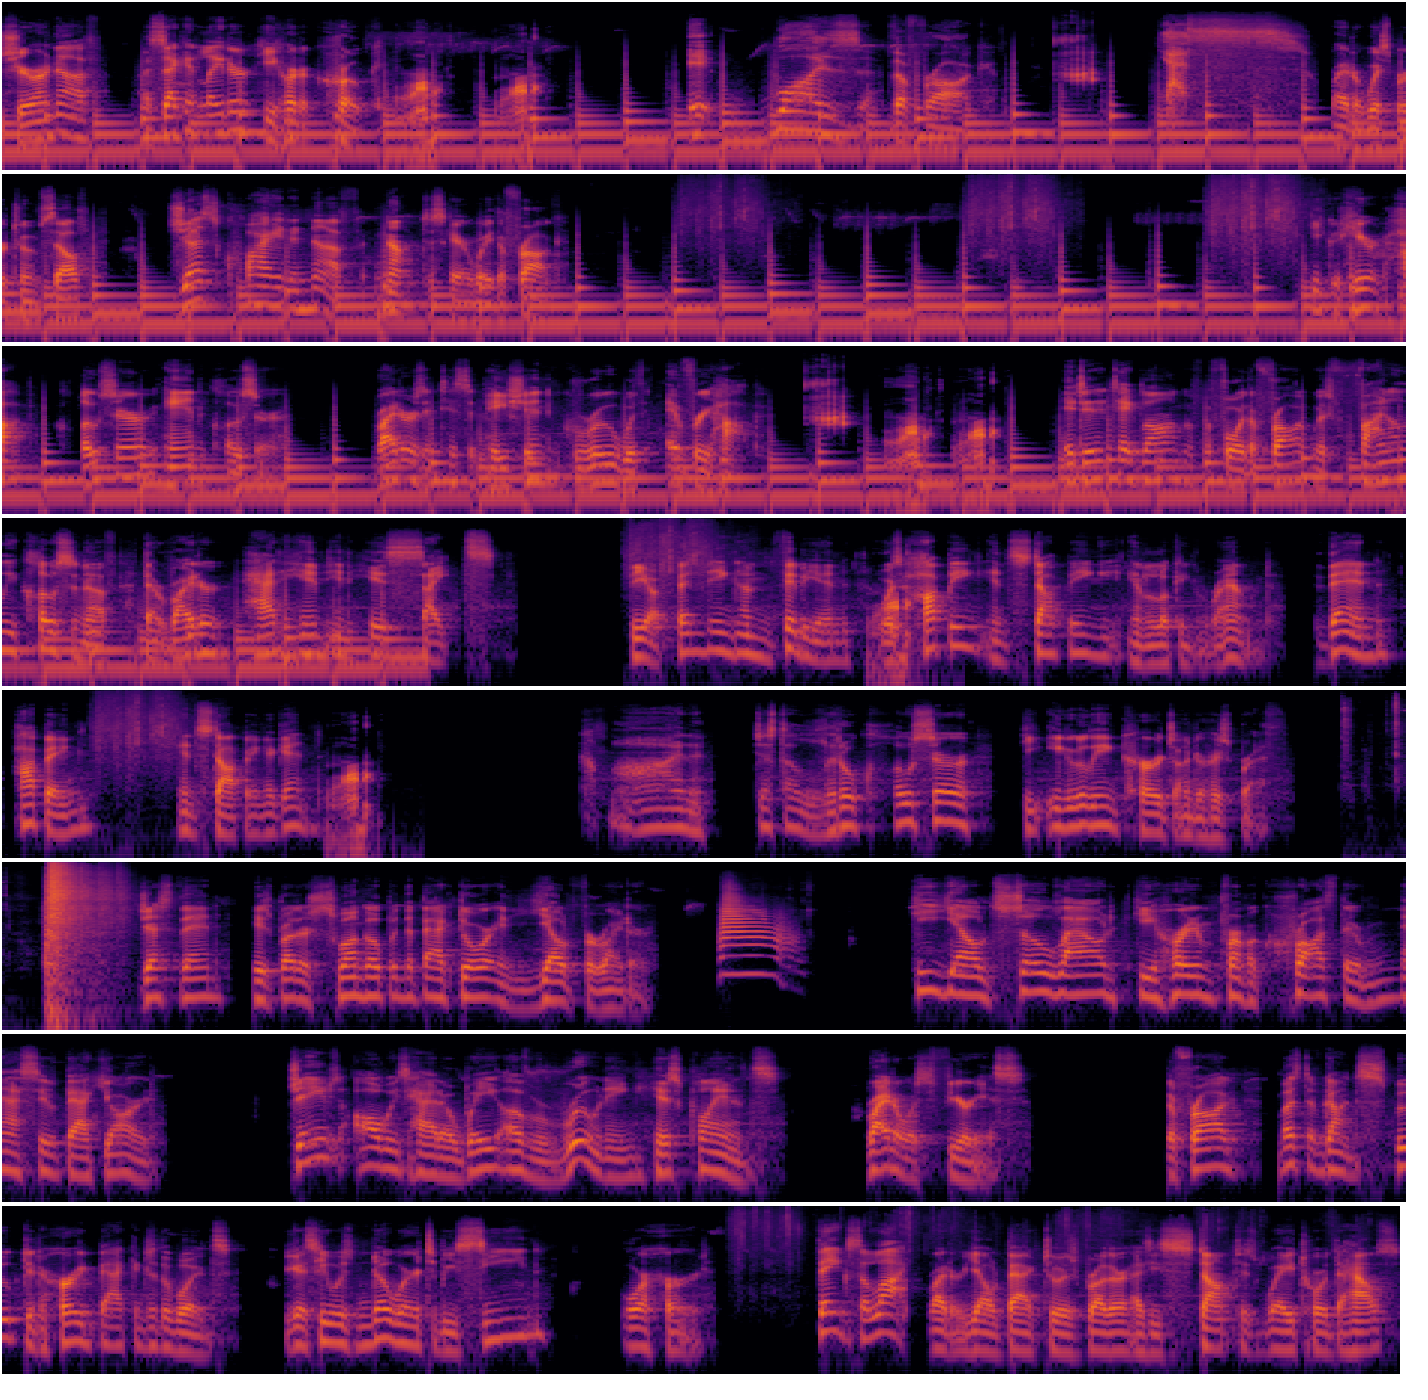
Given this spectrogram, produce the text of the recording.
Sure enough, a second later, he heard a croak. It was the frog. Yes, Ryder whispered to himself, just quiet enough not to scare away the frog. He could hear it hop closer and closer. Ryder's anticipation grew with every hop. It didn't take long before the frog was finally close enough that Ryder had him in his sights. The offending amphibian was hopping and stopping and looking around, then hopping and stopping again. Come on, just a little closer, he eagerly encouraged under his breath. Just then, his brother swung open the back door and yelled for Ryder. He yelled so loud he heard him from across their massive backyard. James always had a way of ruining his plans. Ryder was furious. The frog must have gotten spooked and hurried back into the woods because he was nowhere to be seen or heard. Thanks a lot, Ryder yelled back to his brother as he stomped his way toward the house.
